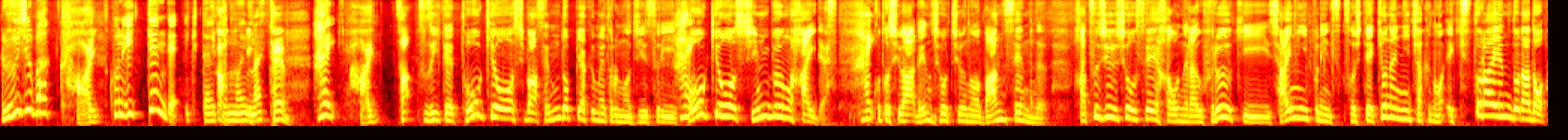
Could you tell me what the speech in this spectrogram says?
ルージュバック。はい、この1点でいきたいと思います。はい。はい。さあ、続いて東京芝1600メートルの G3、はい、東京新聞杯です、はい。今年は連勝中のヴァンセンヌ、初重賞制覇を狙うフルーキー、シャイニープリンス、そして去年2着のエキストラエンドなど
